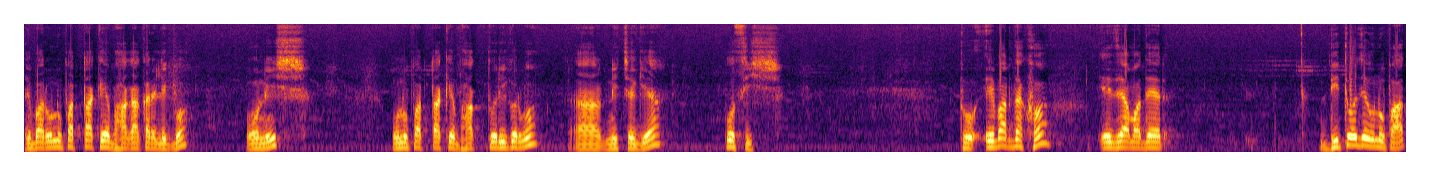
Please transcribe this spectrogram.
এবার অনুপাতটাকে ভাগ আকারে লিখব। উনিশ, অনুপাতটাকে ভাগ তৈরি করব, আর নিচে গিয়া পঁচিশ। তো এবার দেখো, এই যে আমাদের দ্বিতীয় যে অনুপাত,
